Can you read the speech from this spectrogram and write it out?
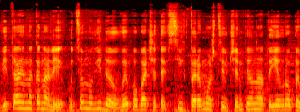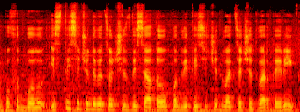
Вітаю на каналі! У цьому відео ви побачите всіх переможців чемпіонату Європи по футболу із 1960 по 2024 рік.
